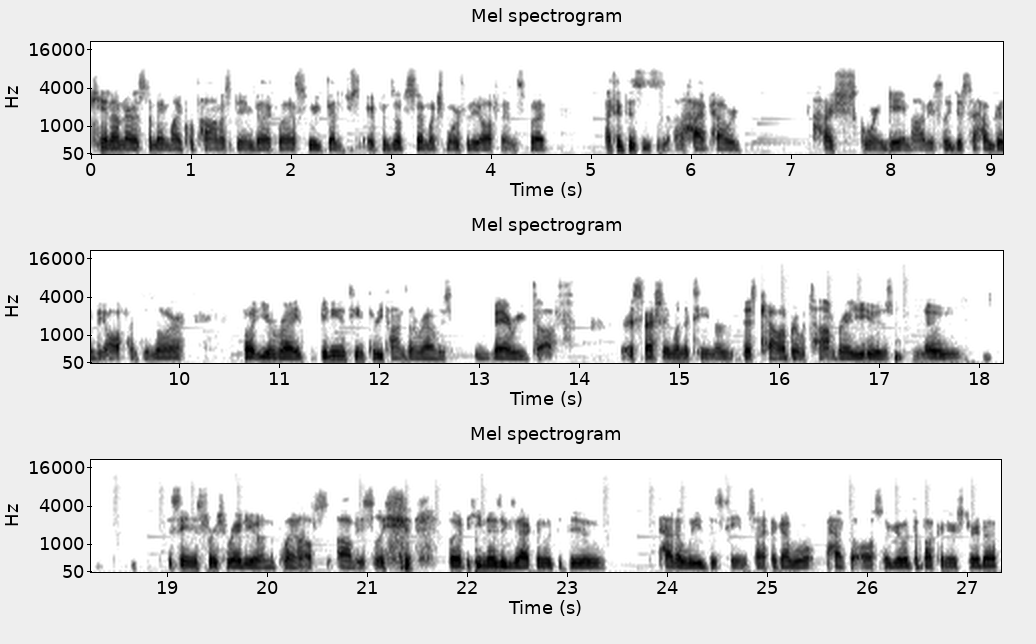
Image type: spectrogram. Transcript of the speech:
can't underestimate Michael Thomas being back last week. That just opens up so much more for the offense. But I think this is a high powered, high scoring game, obviously, just how good the offenses are. But you're right, beating a team three times in a row is very tough, especially when the team of this caliber with Tom Brady, who is no saying his first radio in the playoffs, obviously, but he knows exactly what to do, how to lead this team. So I think I will have to also go with the Buccaneers straight up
